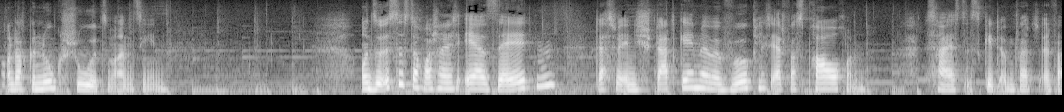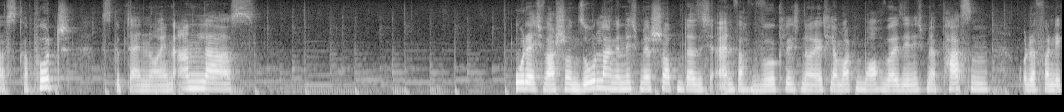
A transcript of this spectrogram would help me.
und auch genug Schuhe zum Anziehen. Und so ist es doch wahrscheinlich eher selten, dass wir in die Stadt gehen, wenn wir wirklich etwas brauchen. Das heißt, es geht irgendwas etwas kaputt, es gibt einen neuen Anlass. Oder ich war schon so lange nicht mehr shoppen, dass ich einfach wirklich neue Klamotten brauche, weil sie nicht mehr passen oder von, die,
